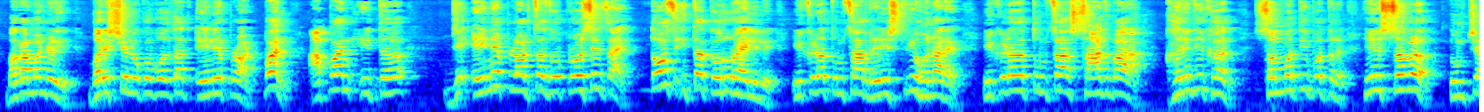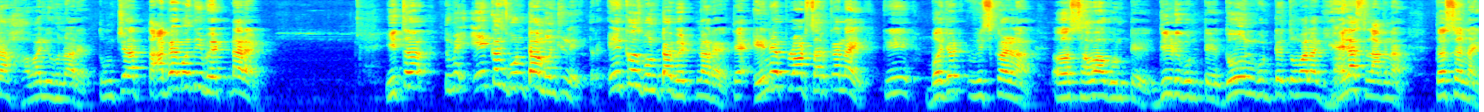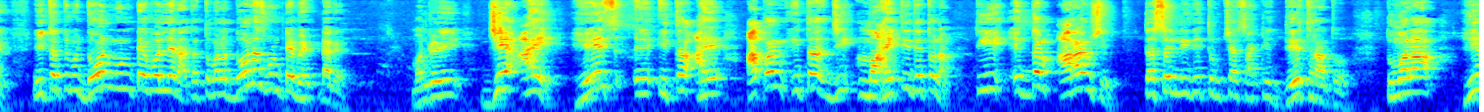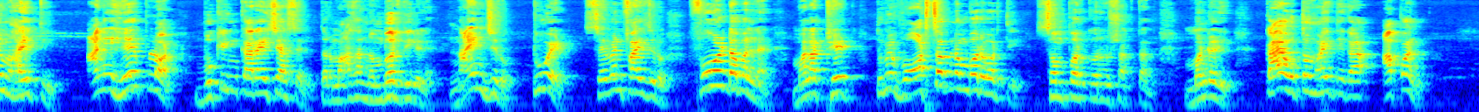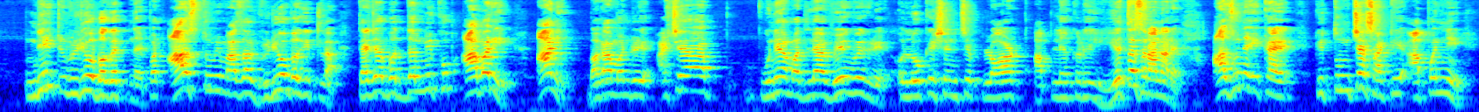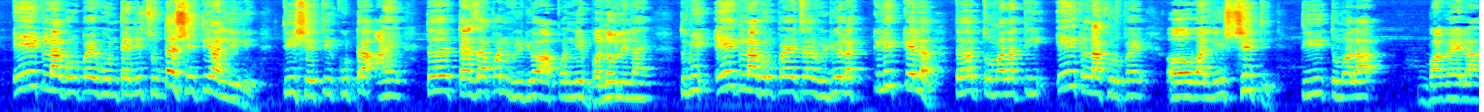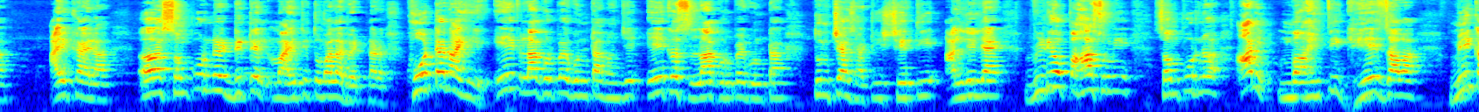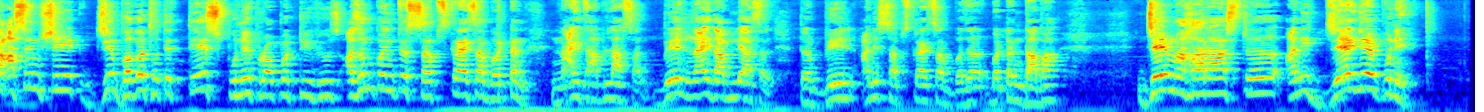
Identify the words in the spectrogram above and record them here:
बघा मंडळी बरेचसे लोक बोलतात एन ए प्लॉट. पण आपण इथं जे एन ए प्लॉटचा जो प्रोसेस आहे तोच इथं करू राहिलेले. इकडं तुमचा रजिस्ट्री होणार आहे. इकडं तुमचा सात बारा खरेदी खत संमतीपत्र हे सगळं तुमच्या हवाली होणार आहे. तुमच्या ताब्यामध्ये भेटणार आहे. इथं तुम्ही एकच गुंठा म्हटले तर एकच गुंठा भेटणार आहे. त्या एन ए प्लॉट सारखं नाही की बजेट विस्कळणार. सव्वा गुंठे दीड गुंठे दोन गुंठे तुम्हाला घ्यायलाच लागणार. तसं नाही. इथं तुम्ही दोन गुंठे बोलले ना तर तुम्हाला दोनच गुंठे भेटणार आहे मंडळी जे आहे हेच इथं आहे. आपण इथं जी माहिती देतो ना ती एकदम आरामशीर. तसलीने तुमच्यासाठी देत राहतो. तुम्हाला ही माहिती आणि हे प्लॉट बुकिंग करायचे असेल तर माझा नंबर दिलेला आहे. Nine zero two eight seven five zero four double nine. मला थेट तुम्ही व्हॉट्सअप नंबरवरती संपर्क करू शकतात. मंडळी काय होतं माहिती का? आपण नीट व्हिडिओ बघत नाही. पण आज तुम्ही माझा व्हिडिओ बघितला त्याच्याबद्दल मी खूप आभारी. आणि बघा मंडळी अशा पुण्यामधल्या वेगवेगळे लोकेशनचे प्लॉट आपल्याकडे येतच राहणार आहे. अजून एक आहे की तुमच्यासाठी आपण एक लाख रुपये गुंठ्यांनी सुद्धा शेती आणलेली. ती शेती कुठं आहे? तर त्याचा पण व्हिडिओ आपण बनवलेला आहे. तुम्ही एक लाख रुपयाच्या व्हिडिओला क्लिक केलं तर तुम्हाला ती एक लाख रुपये वाली शेती ती तुम्हाला बघायला ऐकायला. संपूर्ण डिटेल माहिती तुम्हाला भेटणार. खोटं नाही एक लाख रुपये गुंठा म्हणजे एकच लाख रुपये गुंठा तुमच्यासाठी शेती आणलेली आहे. व्हिडिओ पहा तुम्ही संपूर्ण. आणि माहिती घेत जावा. मी कासिम शेख जे बघत होते तेच पुणे प्रॉपर्टी व्ह्यूज. अजूनपर्यंत सबस्क्राईबचा बटन नाही दाबला असाल बेल नाही दाबली असाल तर बेल आणि सबस्क्राईबचा बटन दाबा. जय महाराष्ट्र आणि जय जय पुणे.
